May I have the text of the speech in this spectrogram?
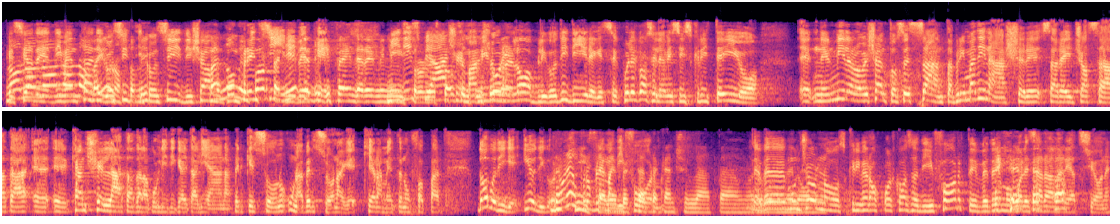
che siate diventati così, così, diciamo, comprensibili perché mi dispiace, ma mi corre l'obbligo di dire che se quelle cose le avessi scritte io eh, nel 1960, prima di nascere, sarei già stata eh, eh, cancellata dalla politica italiana, perché sono una persona che chiaramente non fa parte. Dopodiché, io dico, da non è un problema di forma. cancellata? Eh, un giorno scriverò qualcosa di forte e vedremo quale sarà la reazione.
